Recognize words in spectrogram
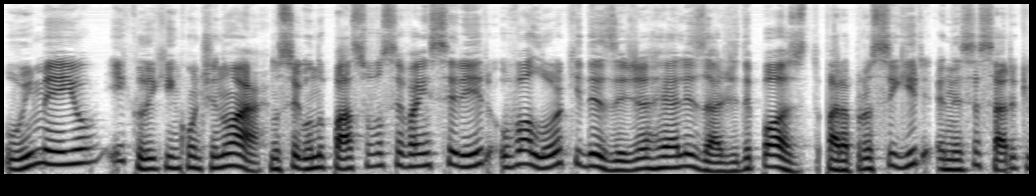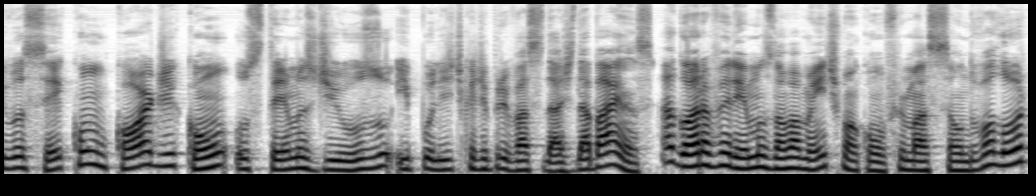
o e-mail e clique em continuar. No segundo passo, você vai inserir o valor que deseja realizar de depósito. Para prosseguir, é necessário que você concorde com os termos de uso e política de privacidade da Binance. Agora veremos novamente uma confirmação do valor,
